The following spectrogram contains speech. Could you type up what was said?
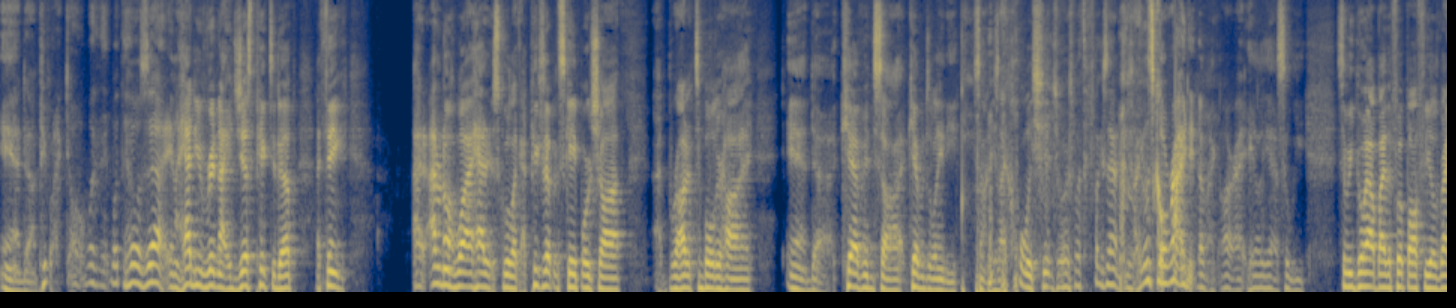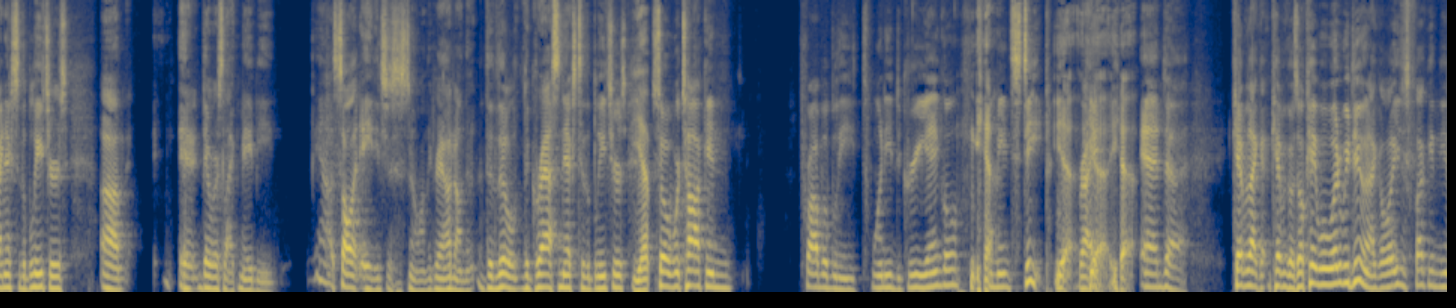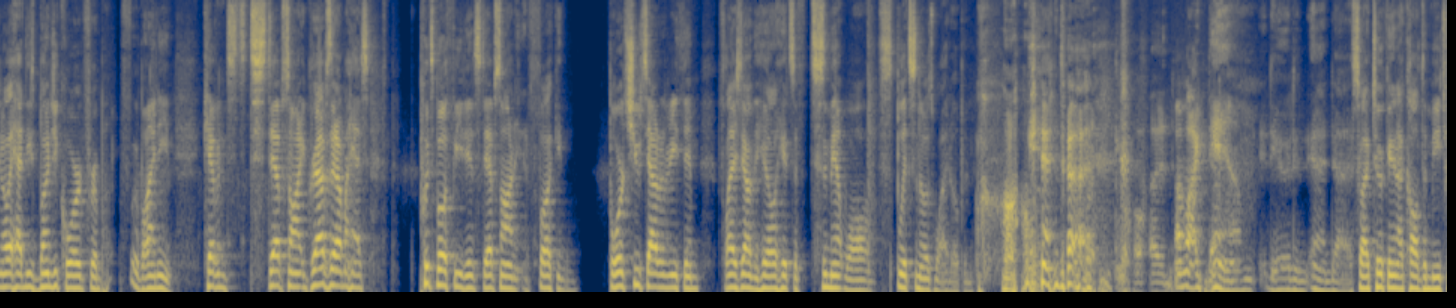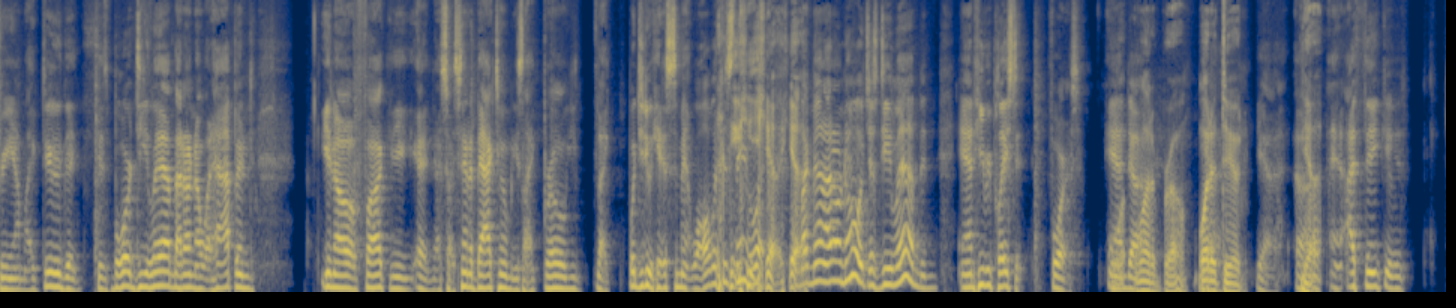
and uh, people were like, "Oh, what the, what the hell is that?" And I hadn't even written. I had just picked it up. I think I, I don't know why I had it at school. Like I picked it up at the skateboard shop. I brought it to Boulder High, and uh, Kevin saw it. Kevin Delaney saw it. He's like, "Holy shit, George! What the fuck is that?" And he's like, "Let's go ride it." And I'm like, "All right, hell yeah!" So we so we go out by the football field right next to the bleachers. Um, it, there was like maybe you know, a solid eight inches of snow on the ground on the, the little the grass next to the bleachers. Yep. So we're talking probably 20 degree angle. Yeah. I mean steep. Yeah. Right. Yeah. Yeah. And uh Kevin like Kevin goes, Okay, well what do we do? And I go, Well, you just fucking, you know, I had these bungee cord for for binding. Kevin s- steps on it, grabs it out of my hands, puts both feet in, steps on it, and fucking board shoots out underneath him, flies down the hill, hits a cement wall, splits nose wide open. and uh, I'm like, damn, dude. And, and uh, so I took in, I called Dimitri, and I'm like, dude, the, this board delimbed. I don't know what happened. You know, fuck. And so I sent it back to him, and he's like, bro, you like, what'd you do? Hit a cement wall with this thing? Yeah, yeah. I'm like, man, I don't know. It just delimbed. And, and he replaced it for us. And what, uh, what a bro. What a dude. yeah. Uh, Yeah. And I think it was,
